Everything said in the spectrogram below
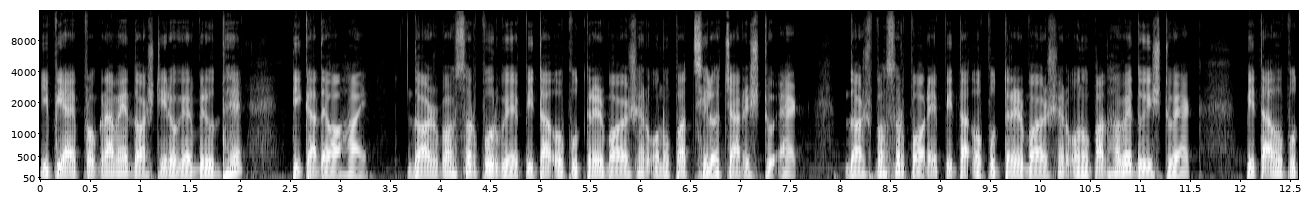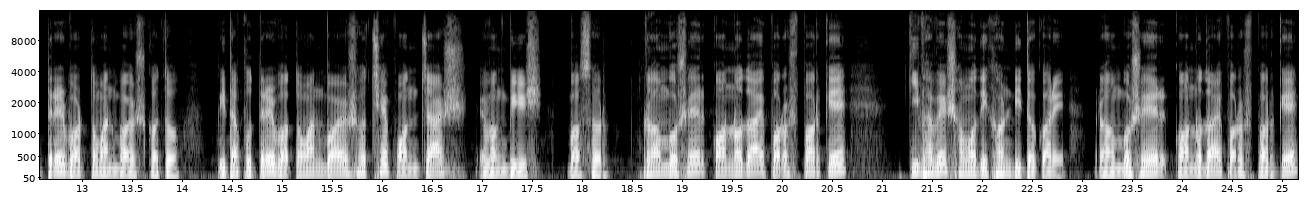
ইপিআই প্রোগ্রামে দশটি রোগের বিরুদ্ধে টিকা দেওয়া হয়। দশ বছর পূর্বে পিতা ও পুত্রের বয়সের অনুপাত ছিল চার ইস্টু এক। দশ বছর পরে পিতা ও পুত্রের বয়সের অনুপাত হবে দুই ইস্টু এক। পিতা ও পুত্রের বর্তমান বয়স কত? পিতা পুত্রের বর্তমান বয়স হচ্ছে পঞ্চাশ এবং বিশ বছর। রম্বসের কর্ণদয় পরস্পরকে কীভাবে সমদ্বিখণ্ডিত করে? রম্বসের কর্ণদয় পরস্পরকে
